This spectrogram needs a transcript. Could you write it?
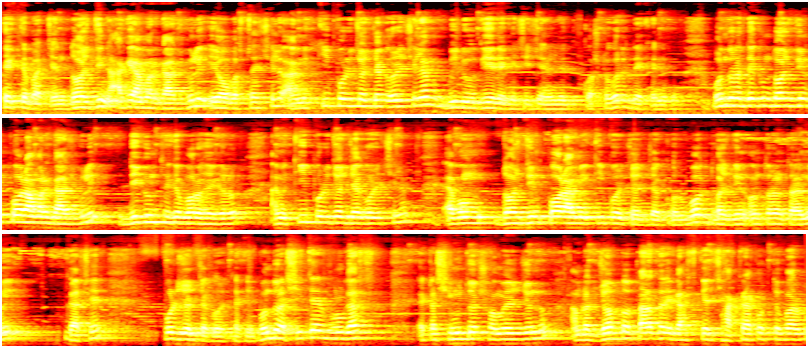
দেখতে পাচ্ছেন, দশ দিন আগে আমার গাছগুলি এই অবস্থায় ছিল। আমি কি পরিচর্যা করেছিলাম? ভিডিও দিয়ে রেখেছি, চ্যানেলে কষ্ট করে দেখে নেবেন। বন্ধুরা, দেখুন, দশ দিন পর আমার গাছগুলি দ্বিগুণ থেকে বড় হয়ে গেল। আমি কি পরিচর্যা করেছিলাম এবং দশ দিন পর আমি কি পরিচর্যা করব? দশ দিন অন্তর অন্তর আমি গাছে পরিচর্যা করে থাকি। বন্ধুরা, শীতের ফুল গাছ একটা সীমিত সময়ের জন্য আমরা যত তাড়াতাড়ি গাছকে ঝাঁকড়া করতে পারব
